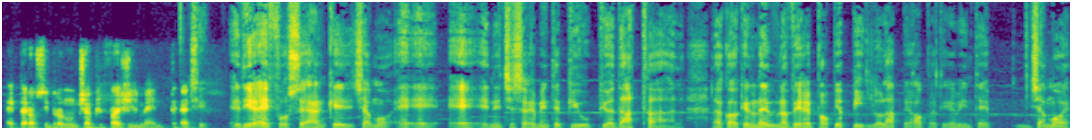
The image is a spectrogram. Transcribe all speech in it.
e però si pronuncia più facilmente. Sì. E direi forse anche, diciamo, è, è- è- necessariamente più, più adatta alla cosa, che non è una vera e propria pillola, però praticamente, diciamo, è,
